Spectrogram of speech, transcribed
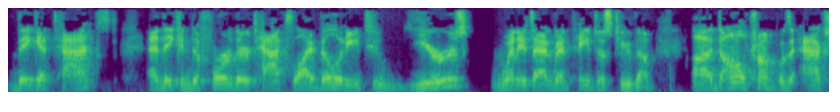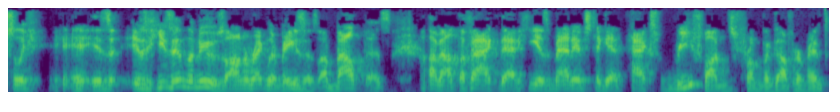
they get taxed and they can defer their tax liability to years when it's advantageous to them. Uh, Donald Trump was actually is is he's in the news on a regular basis about this, about the fact that he has managed to get tax refunds from the government,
